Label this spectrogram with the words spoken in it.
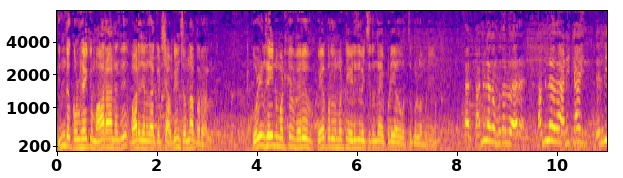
இந்த கொள்கைக்கு மாறானது பாரதிய ஜனதா கட்சி அப்படின்னு சொன்னா பரவாயில்ல. கொள்கைன்னு மட்டும் வெறும் பேப்பர்ல மட்டும் எழுதி வச்சிருந்தா எப்படி அதை ஒத்துக்கொள்ள முடியும்? சார் தமிழக முதல்வர் தமிழக அணிக்கா டெல்லி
